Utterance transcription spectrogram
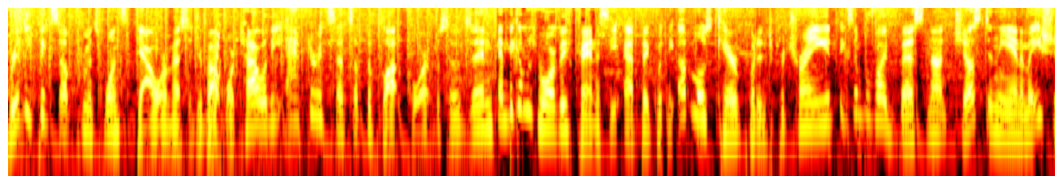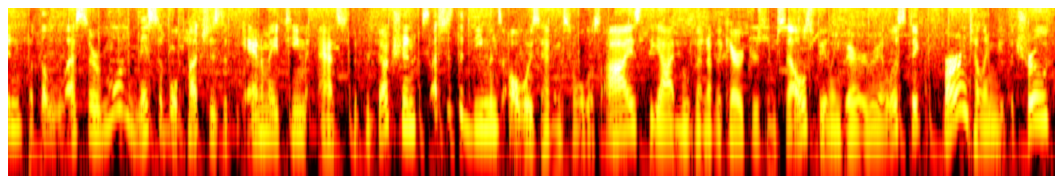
really picks up from its once dour message about mortality after it sets up the plot four episodes in, and becomes more of a fantasy epic with the utmost care put into portraying it, exemplified best not just in the animation, but the lesser, more missable touches that the anime team adds to the production, such as the demons always having soulless eyes, the eye movement of the characters themselves feeling very realistic, Fern telling me the truth,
